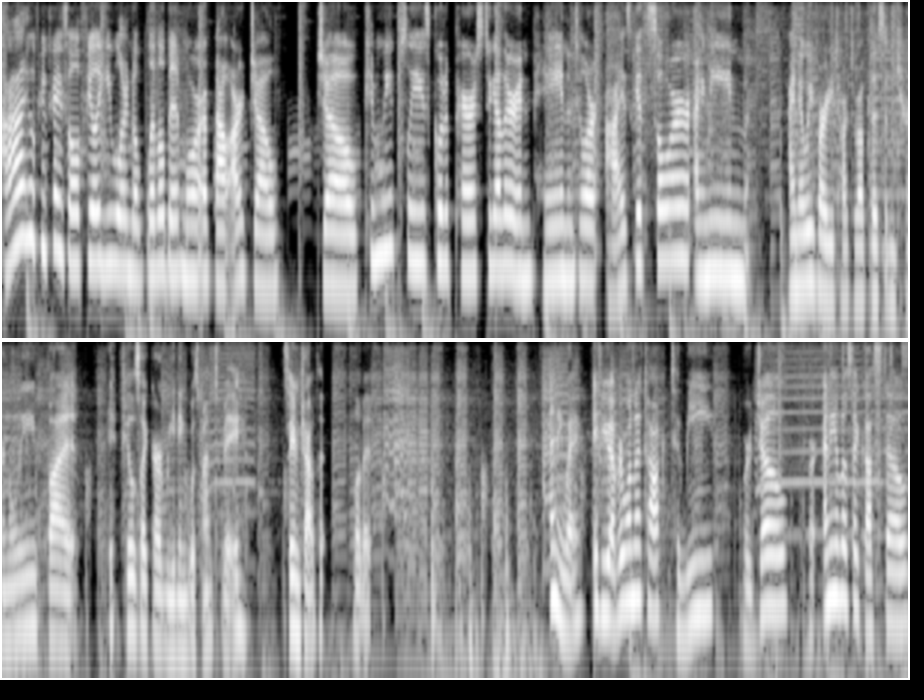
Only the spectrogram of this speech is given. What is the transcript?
I hope you guys all feel like you learned a little bit more about our Joe. Joe, can we please go to Paris together in pain until our eyes get sore? I mean, I know we've already talked about this internally, but it feels like our meeting was meant to be. Same childhood. Love it. Anyway, if you ever want to talk to me or Joe or any of us at Gusto,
